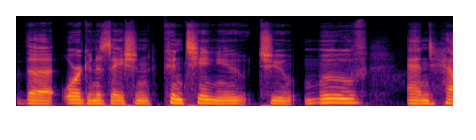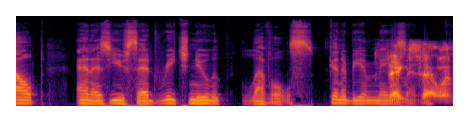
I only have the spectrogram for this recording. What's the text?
the organization continue to move and help and as you said reach new levels it's going to be amazing Thanks, Ellen.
